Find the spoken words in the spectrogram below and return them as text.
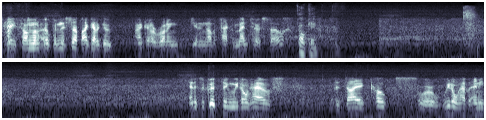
Okay, so I'm gonna open this up. I gotta go. I gotta run and get another pack of Mentos though. Okay. And it's a good thing we don't have the Diet Cokes or we don't have any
